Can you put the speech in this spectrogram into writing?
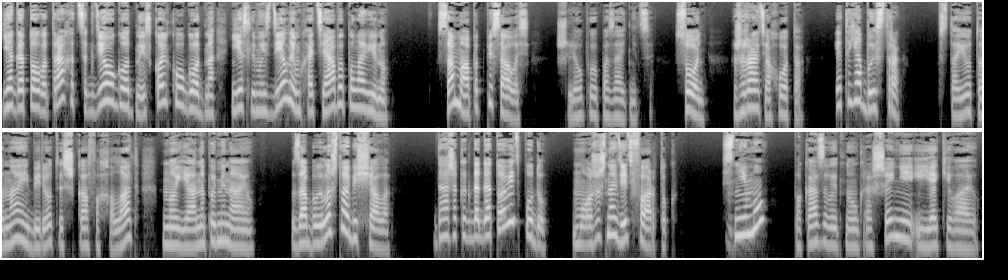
«Я готова трахаться где угодно и сколько угодно, если мы сделаем хотя бы половину». «Сама подписалась», — шлепаю по заднице. «Сонь, жрать охота». «Это я быстро». Встает она и берет из шкафа халат, но я напоминаю. «Забыла, что обещала?» «Даже когда готовить буду, можешь надеть фартук». «Сниму?» Показывает на украшение, и я киваю.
